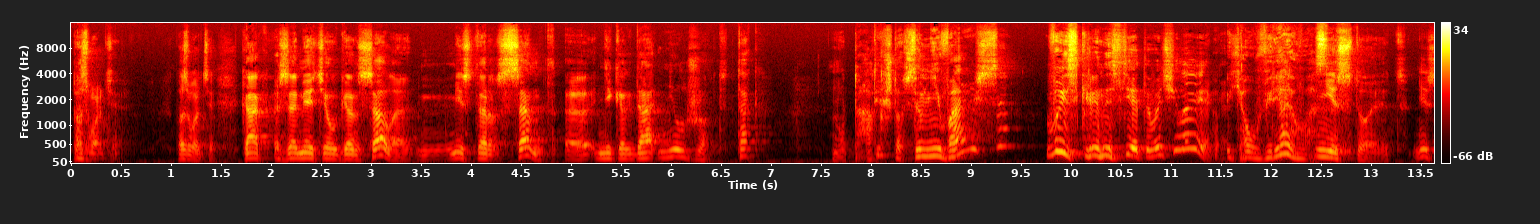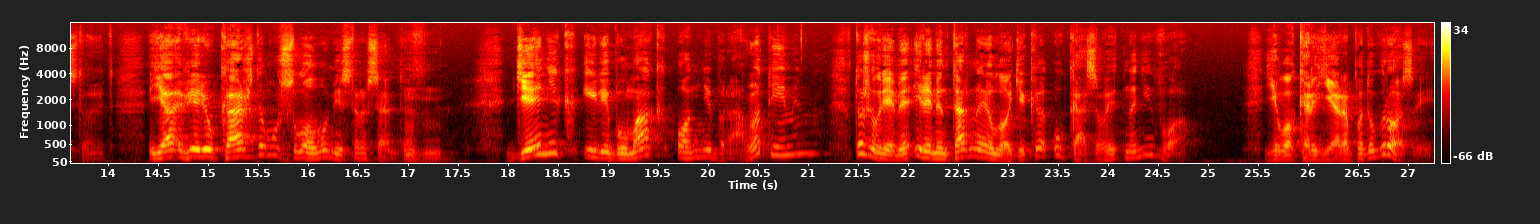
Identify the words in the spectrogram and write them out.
Позвольте. Позвольте, как заметил Гонсало, мистер Сент э, никогда не лжет, так? Ну так. Ты что, сомневаешься? В искренности этого человека. Я уверяю вас. Не стоит, не стоит. Я верю каждому слову мистера Сэнда. Угу. Денег или бумаг он не брал. Вот именно. В то же время элементарная логика указывает на него. Его карьера под угрозой.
